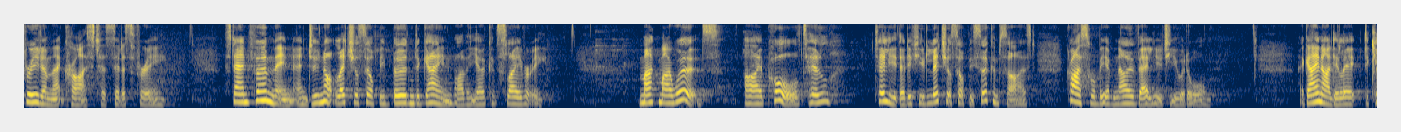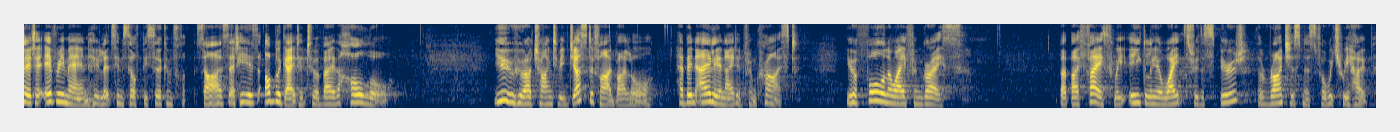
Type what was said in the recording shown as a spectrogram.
freedom that Christ has set us free. Stand firm then, and do not let yourself be burdened again by the yoke of slavery. Mark my words. I, Paul, tell, tell you that if you let yourself be circumcised, Christ will be of no value to you at all. Again, I de- declare to every man who lets himself be circumcised that he is obligated to obey the whole law. You who are trying to be justified by law have been alienated from Christ. You have fallen away from grace. But by faith we eagerly await through the Spirit the righteousness for which we hope.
